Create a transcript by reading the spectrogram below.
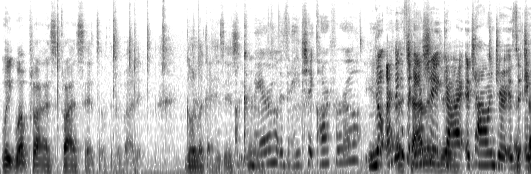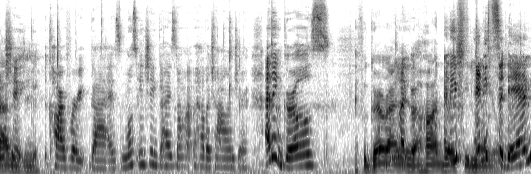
Wait, what Plies? Plies said something about it. Go look at his A Instagram. Camaro is an ancient car for real. Yeah, no, I think a it's an ancient guy. A challenger is A an ancient Challenger. g- car for guys. Most ancient guys don't have, have a challenger. I think girls. If a girl rides Like a- a Honda, Any she loyal. any sedan,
